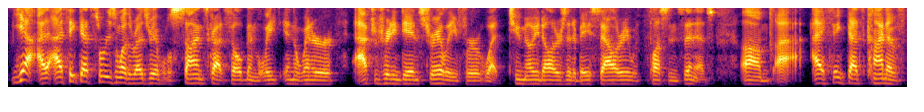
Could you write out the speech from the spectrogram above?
yeah, I, I, think that's the reason why the Reds were able to sign Scott Feldman late in the winter after trading Dan Straily for what two million dollars at a base salary with plus incentives. Um, I, I think that's kind of,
